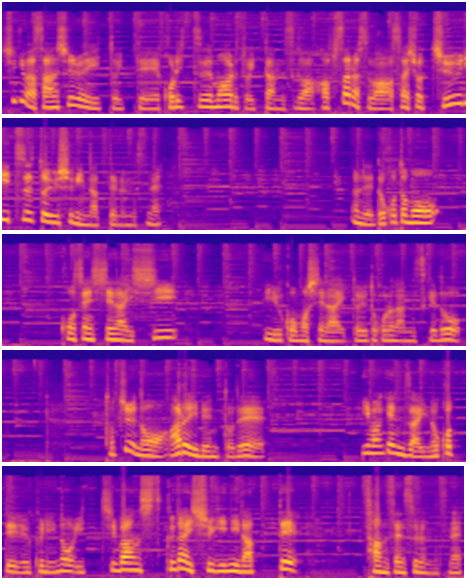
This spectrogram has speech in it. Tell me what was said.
主義は3種類といって孤立もあると言ったんですが、アプサラスは最初中立という主義になってるんですね。なので、どことも交戦してないし、有効もしてないというところなんですけど、途中のあるイベントで、今現在残っている国の一番少ない主義になって参戦するんですね。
